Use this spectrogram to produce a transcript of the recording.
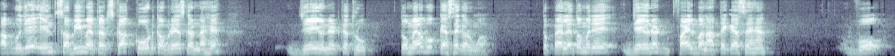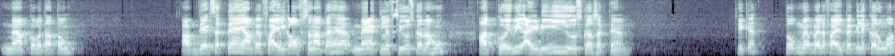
अब मुझे इन सभी मेथड्स का कोड कवरेज करना है। जे यूनिट के थ्रू तो मैं वो कैसे करूँगा? तो पहले तो मुझे जे यूनिट फ़ाइल बनाते कैसे हैं, वो मैं आपको बताता हूँ। आप देख सकते हैं यहाँ पे फ़ाइल का ऑप्शन आता है, मैं एक्लिप्स यूज़ कर रहा हूँ। आप कोई भी आईडी यूज़ कर सकते हैं। ठीक है? तो मैं पहले फ़ाइल पे क्लिक करूँगा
